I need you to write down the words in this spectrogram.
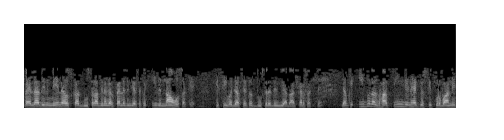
پہلا دن مین ہے اس کا دوسرا دن اگر پہلے دن جیسے کوئی عید نہ ہو سکے کسی وجہ سے تو دوسرے دن بھی ادا کر سکتے ہیں۔ جبکہ عید الاضحیٰ تین دن ہے کہ اس کی قربانی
